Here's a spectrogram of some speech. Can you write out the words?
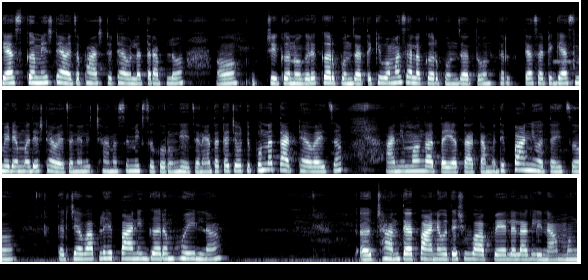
गॅस कमीच ठेवायचा. फास्ट ठेवला तर आपलं चिकन वगैरे करपून जाते किंवा मसाला करपून जातो. तर त्यासाठी गॅस मिडियममध्येच ठेवायचा आणि याला छान असं मिक्स करून घ्यायचं आणि आता त्याच्यावरती पुन्हा ताट ठेवायचं आणि मग आता या ताटामध्ये पाणी ओतायचं. तर जेव्हा आपलं हे पाणी गरम होईल ना छान त्या पाण्यावरती अशी वाफ यायला लागली ना मग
